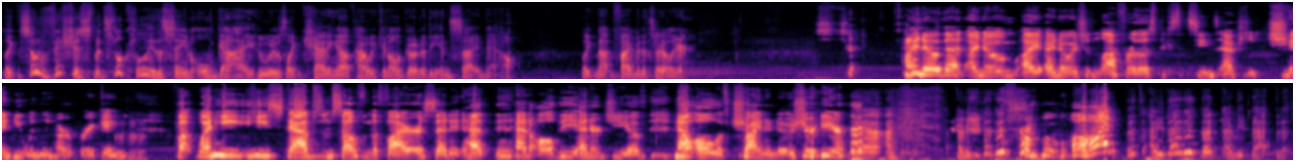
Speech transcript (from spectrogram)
like so vicious but still clearly the same old guy who was like chatting up how we can all go to the inside now. Like not 5 minutes earlier. I know that I know I, I know I shouldn't laugh for this because the scene's actually genuinely heartbreaking. Mhm. But when he he stabs himself in the fire, I said it had it had all the energy of now all of China knows you're here Yeah, I, I mean that is from Mulan. That, I mean that is that. I mean that, that.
